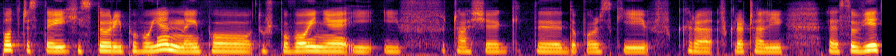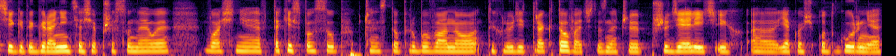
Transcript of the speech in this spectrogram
podczas tej historii powojennej, po, tuż po wojnie i, i w czasie, gdy do Polski wkra wkraczali e, Sowieci, gdy granice się przesunęły, właśnie w taki sposób często próbowano tych ludzi traktować, to znaczy przydzielić ich e, jakoś odgórnie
